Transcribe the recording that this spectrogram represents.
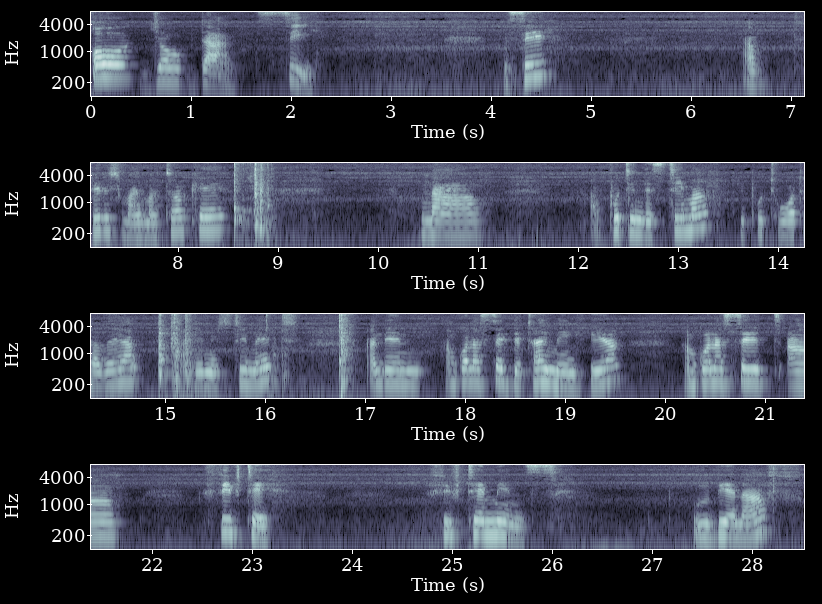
All job done. See you see? I've finished my matoke. Now I've put in the steamer. You put water there and then you steam it. And then I'm gonna set the timing here. I'm gonna set uh, 50 50 minutes will be enough.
